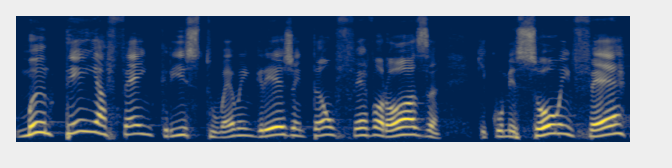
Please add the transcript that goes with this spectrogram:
mantém a fé em Cristo. É uma igreja, então, fervorosa, que começou em fé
